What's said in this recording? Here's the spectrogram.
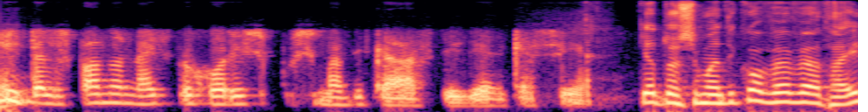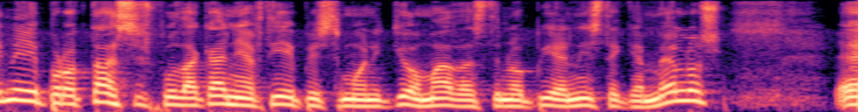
ή τέλος πάντων να έχει προχωρήσει σημαντικά αυτή η διαδικασία. Και το σημαντικό βέβαια θα είναι οι προτάσεις που θα κάνει αυτή η επιστημονική ομάδα στην οποία είστε και μέλος ε,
